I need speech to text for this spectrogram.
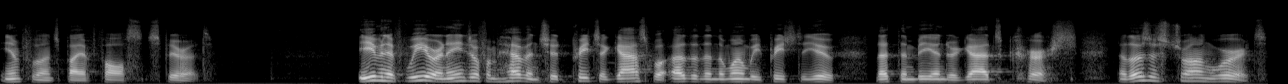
influenced by a false spirit. Even if we or an angel from heaven should preach a gospel other than the one we preach to you, let them be under God's curse. Now, those are strong words.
